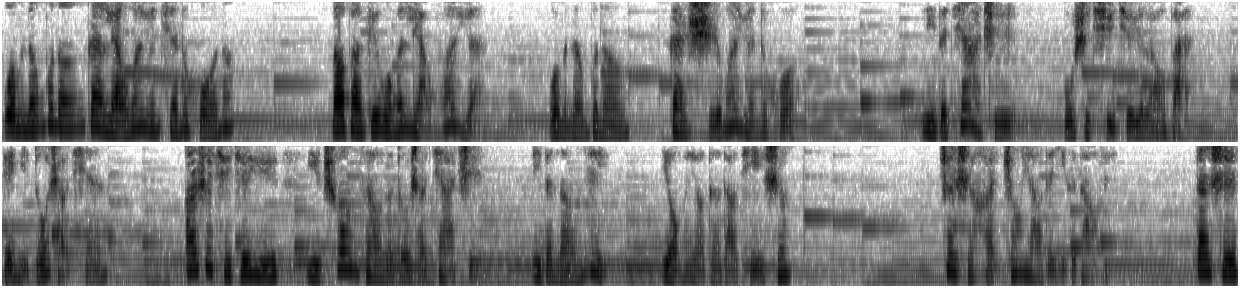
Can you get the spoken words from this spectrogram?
我们能不能干两万元钱的活呢？老板给我们两万元，我们能不能干十万元的活？你的价值，不是取决于老板给你多少钱，而是取决于你创造了多少价值，你的能力有没有得到提升。这是很重要的一个道理。但是，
